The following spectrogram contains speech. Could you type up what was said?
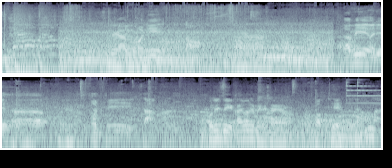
ณฑ์ level สวัสดีครับเป็นคนที่สองอ่าแล้วพี่สวัสดีครับสวัสดีครับ คนที่สามครับคนที่สี่คาดว่าจะเป็นใครครับท็อป10แล้วกันไม่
